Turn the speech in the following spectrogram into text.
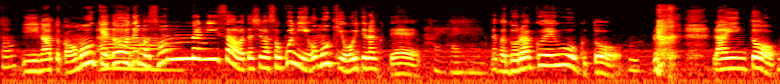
いいなとか思うけどでもそんなにさ私はそこに重きを置いてなくてはいはいはいなんかドラクエウォークと、LINE とう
